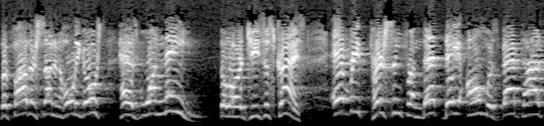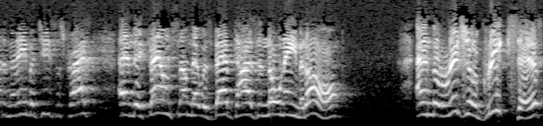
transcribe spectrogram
But Father, Son, and Holy Ghost has one name, the Lord Jesus Christ. Every person from that day on was baptized in the name of Jesus Christ, and they found some that was baptized in no name at all. And the original Greek says,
